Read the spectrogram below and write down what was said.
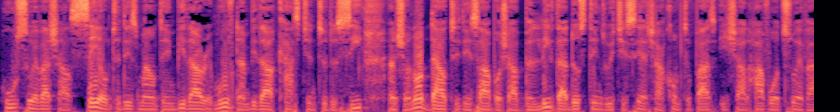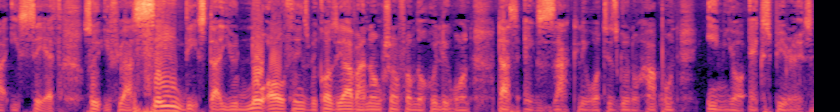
whosoever shall say unto this mountain, be thou removed and be thou cast into the sea and shall not doubt it in his heart, but shall believe that those things which he says shall come to pass, he shall have whatsoever he saith. So if you are saying this, that you know all things because you have an unction from the Holy One, that's exactly what is going to happen in your experience.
